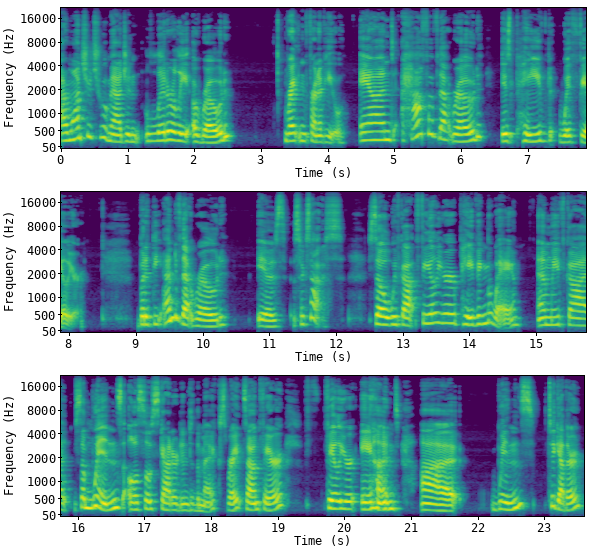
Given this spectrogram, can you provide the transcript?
I want you to imagine literally a road right in front of you and half of that road is paved with failure. But at the end of that road is success. So we've got failure paving the way, and we've got some wins also scattered into the mix, right? Sound fair? Failure and uh, wins together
